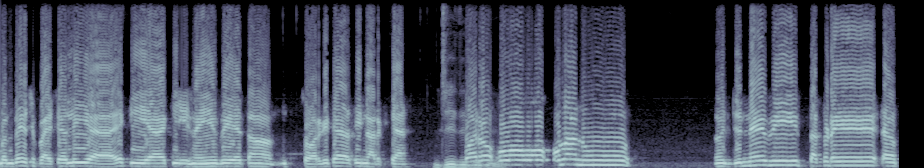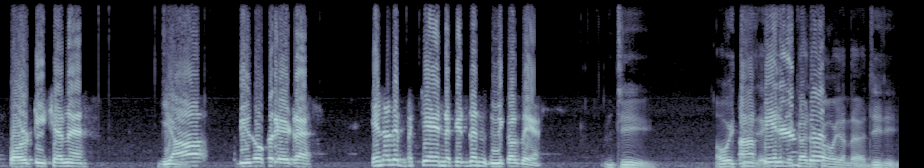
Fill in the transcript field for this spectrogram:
ਬੰਦੇ ਸਪੈਸ਼ਲ ਹੀ ਹੈ ਇਹ ਕੀ ਹੈ ਕੀ ਨਹੀਂ ਵੀ ਇਹ ਤਾਂ ਸਵਰਗ 'ਚ ਹੈ ਅਸੀਂ ਨਰਕ 'ਚ ਹੈ। ਜੀ ਜੀ ਪਰ। ਉਹ ਉਹਨਾਂ ਨੂੰ ਜਿੰਨੇ ਵੀ ਤਕੜੇ ਪੋਲੀਟੀਸ਼ੀਅਨ ਹੈ ਜਾਂ। ਬਿਊਰੋਕਰੇਟ ਹੈ ਇਹਨਾਂ ਦੇ ਬੱਚੇ ਨਕਿੱਧ ਨਿਕਲਦੇ ਆ। ਜੀ। ਉਹ ਇੱਥੇ ਇੱਥੇ parents- ਦੇਖਾ ਹੋ ਜਾਂਦਾ ਜੀ ਜੀ।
